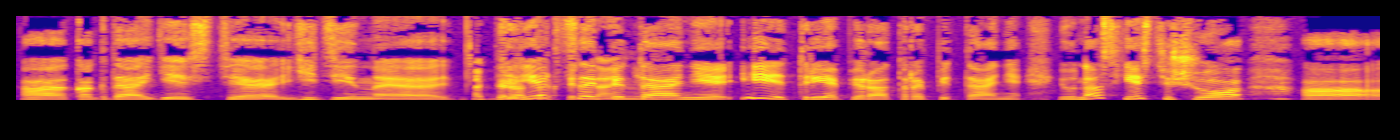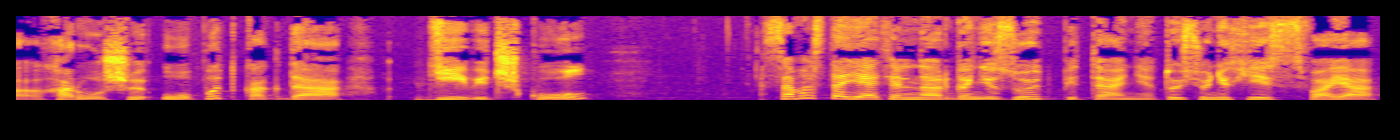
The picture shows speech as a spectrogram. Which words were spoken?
а, когда есть э, единая Оператор дирекция питания. питания и три оператора питания. И у нас есть еще а, хороший опыт, когда 9 школ самостоятельно организуют питание. То есть у них есть своя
